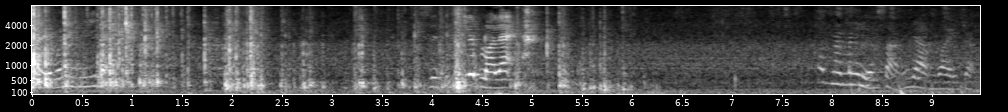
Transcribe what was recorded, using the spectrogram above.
ใส่ไว้ในนี้แหละเสร็จเรียบร้อยแล้วทำไมมันเหลือสามอย่างไวจัง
